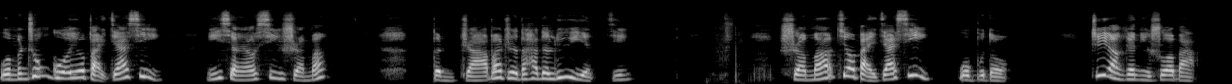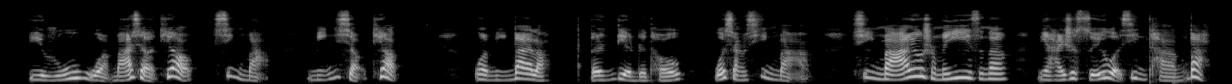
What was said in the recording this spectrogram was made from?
我们中国有百家姓。”你想要姓什么？本眨巴着他的绿眼睛。什么叫百家姓？我不懂。这样跟你说吧，比如我马小跳，姓马，名小跳。我明白了。本点着头。我想姓马，姓马有什么意思呢？你还是随我姓唐吧。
